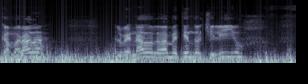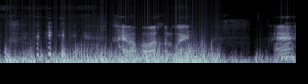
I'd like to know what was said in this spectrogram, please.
camarada. El venado le va metiendo el chilillo. ahí va para abajo el güey. ¿Eh?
